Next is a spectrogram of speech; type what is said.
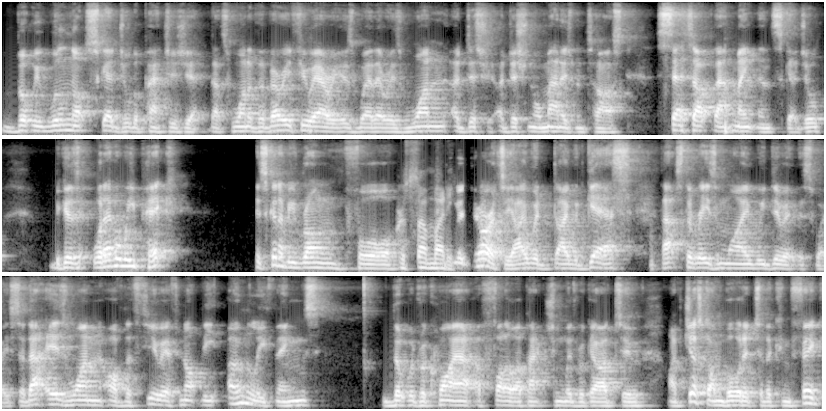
But we will not schedule the patches yet. That's one of the very few areas where there is one addition, additional management task. Set up that maintenance schedule because whatever we pick, it's going to be wrong for For somebody. majority i would i would guess that's the reason why we do it this way so that is one of the few if not the only things that would require a follow-up action with regard to i've just onboarded to the config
